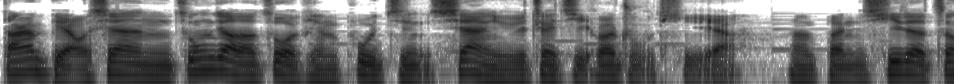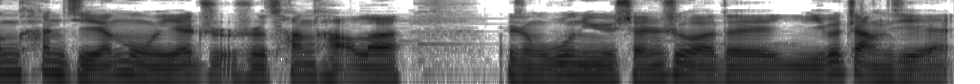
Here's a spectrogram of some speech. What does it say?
当然，表现宗教的作品不仅限于这几个主题啊。那本期的增刊节目也只是参考了这种巫女与神社的一个章节，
